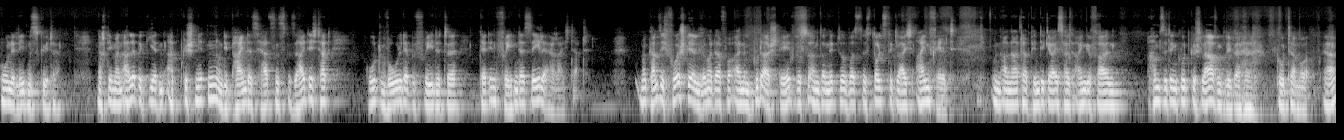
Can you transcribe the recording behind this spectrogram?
ohne Lebensgüter, nachdem man alle Begierden abgeschnitten und die Pein des Herzens beseitigt hat, ruht wohl der Befriedete, der den Frieden der Seele erreicht hat. man kann sich vorstellen, wenn man da vor einem Buddha steht, dass einem dann nicht so was das Tollste gleich einfällt. Und Anata Pindika ist halt eingefallen, haben Sie denn gut geschlafen, lieber Herr Gautama? Ja?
